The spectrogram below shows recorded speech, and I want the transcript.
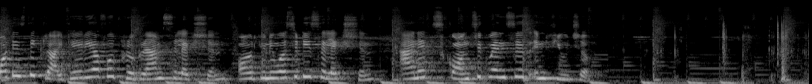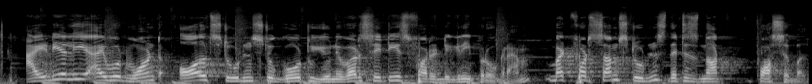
what is the criteria for program selection or university selection and its consequences in future? Ideally, I would want all students to go to universities for a degree program, but for some students, that is not possible.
